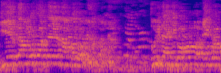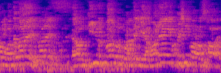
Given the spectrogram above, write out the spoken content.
ঘিয়ের দাম কত আর তেলের দাম কত? দুইটা কি কখনো একরকম হতে পারে? কারণ ঘি উৎপাদন করতে গিয়ে অনেক বেশি খরচ হয়।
